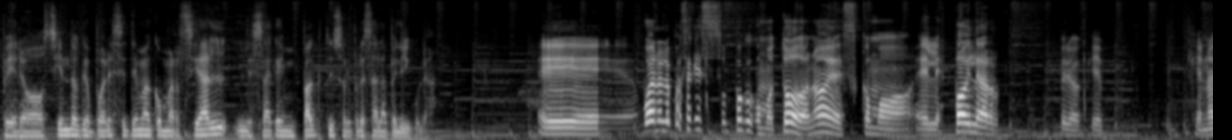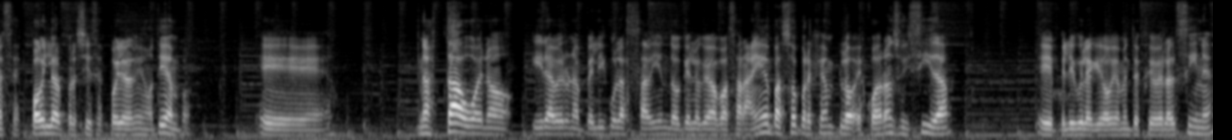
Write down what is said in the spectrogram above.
pero siento que por ese tema comercial le saca impacto y sorpresa a la película. Eh, bueno, lo que pasa es que es un poco como todo, ¿no? Es como el spoiler, pero que, que no es spoiler, pero sí es spoiler al mismo tiempo. Eh, no está bueno ir a ver una película sabiendo qué es lo que va a pasar. A mí me pasó, por ejemplo, Escuadrón Suicida, película que obviamente fui a ver al cine.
